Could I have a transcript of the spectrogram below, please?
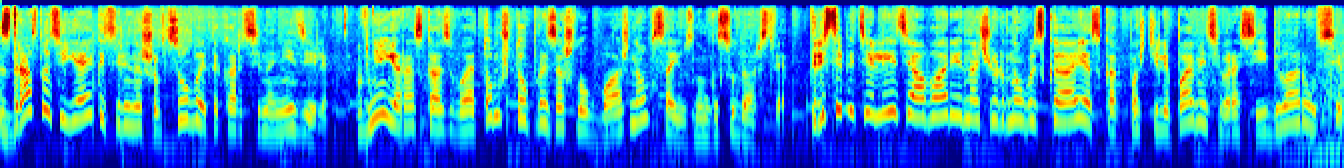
Здравствуйте, я Екатерина Шевцова. Это «Картина недели». В ней я рассказываю о том, что произошло важного в союзном государстве. 35-летие аварии на Чернобыльской АЭС, как почтили память в России и Беларуси.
